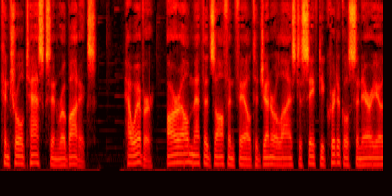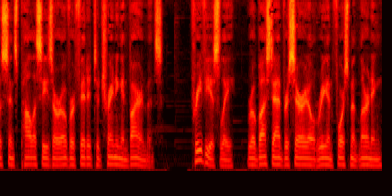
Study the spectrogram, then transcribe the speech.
control tasks in robotics. However, RL methods often fail to generalize to safety critical scenarios since policies are overfitted to training environments. Previously, Robust Adversarial Reinforcement Learning,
